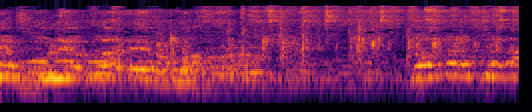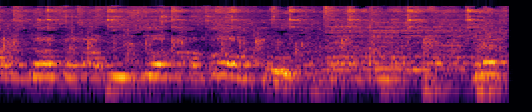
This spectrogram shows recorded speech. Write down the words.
Mone pou le mwane mwa. Domen se la mwane la bisyon la mwanko.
